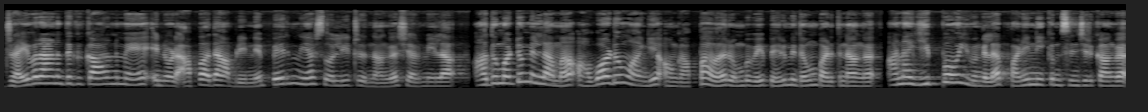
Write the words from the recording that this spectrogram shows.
டிரைவர் ஆனதுக்கு காரணமே என்னோட அப்பா தான் அப்படின்னு பெருமையா சொல்லிட்டு இருந்தாங்க ஷர்மிளா. அது மட்டும் இல்லாம அவார்டும் வாங்கி அவங்க அப்பாவை ரொம்பவே பெருமிதமும் படுத்தினாங்க. ஆனா இப்போ இவங்கள பணி நீக்கம் செஞ்சிருக்காங்க.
